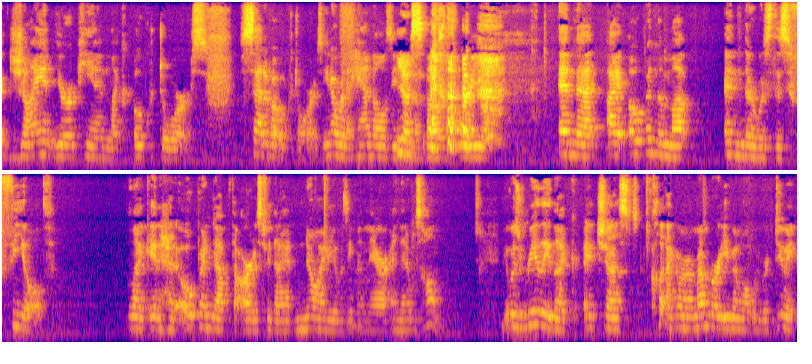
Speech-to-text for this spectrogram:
a giant European like oak doors, set of oak doors. You know where the handle is even Yes. above where you, and that I opened them up, and there was this field like it had opened up the artistry that I had no idea was even there, and then it was home. It was really like it just. I can remember even what we were doing,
